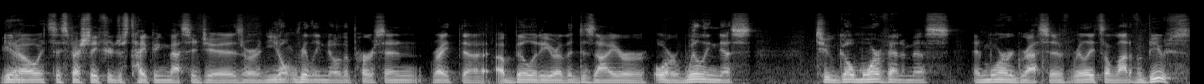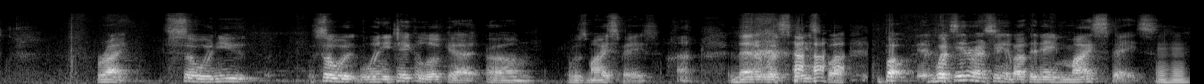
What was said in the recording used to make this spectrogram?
You Yeah. know, it's especially if you're just typing messages or you don't really know the person, right? The ability or the desire or willingness to go more venomous and more aggressive. Really, it's a lot of abuse. Right. So when you, so when you take a look at, um, it was MySpace, and then it was Facebook. but what's interesting about the name MySpace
